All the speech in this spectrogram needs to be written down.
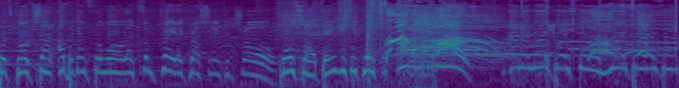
Puts Cold Shot up against the wall. That's some great aggression and control. Cold Shot dangerously close. To oh! And a right base gone. Right belly's out. Hello,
